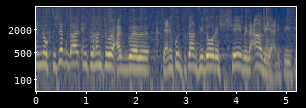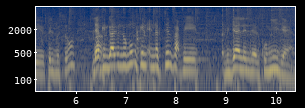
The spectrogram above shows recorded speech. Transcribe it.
إنه اكتشف قال أنت ما أنتوا حق يعني كنت كان في دور الشيب العاقل يعني في في فيلم السروم. لكن قال إنه ممكن إنك تنفع في مجال ال- الكوميديا يعني.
